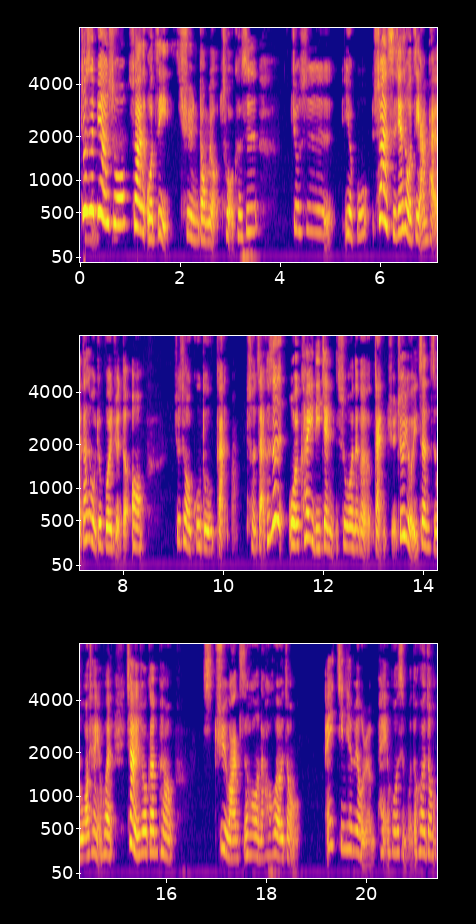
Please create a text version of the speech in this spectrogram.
就是变成说，虽然我自己去运动没有错，可是就是也不，虽然时间是我自己安排的，但是我就不会觉得哦，就是有孤独感。存在，可是我可以理解你说的那个感觉，就有一阵子我好像也会像你说，跟朋友聚完之后，然后会有一种，哎、欸，今天没有人陪或者什么的，会有一种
